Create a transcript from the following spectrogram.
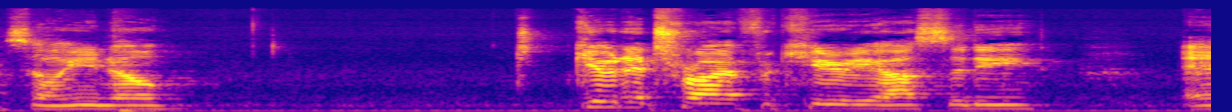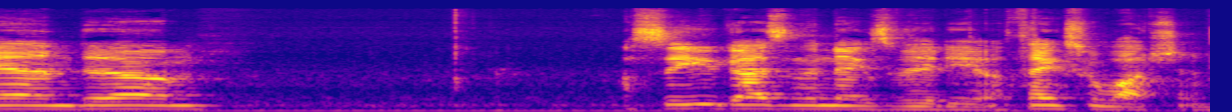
So, you know, give it a try for curiosity, and um, I'll see you guys in the next video. Thanks for watching.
